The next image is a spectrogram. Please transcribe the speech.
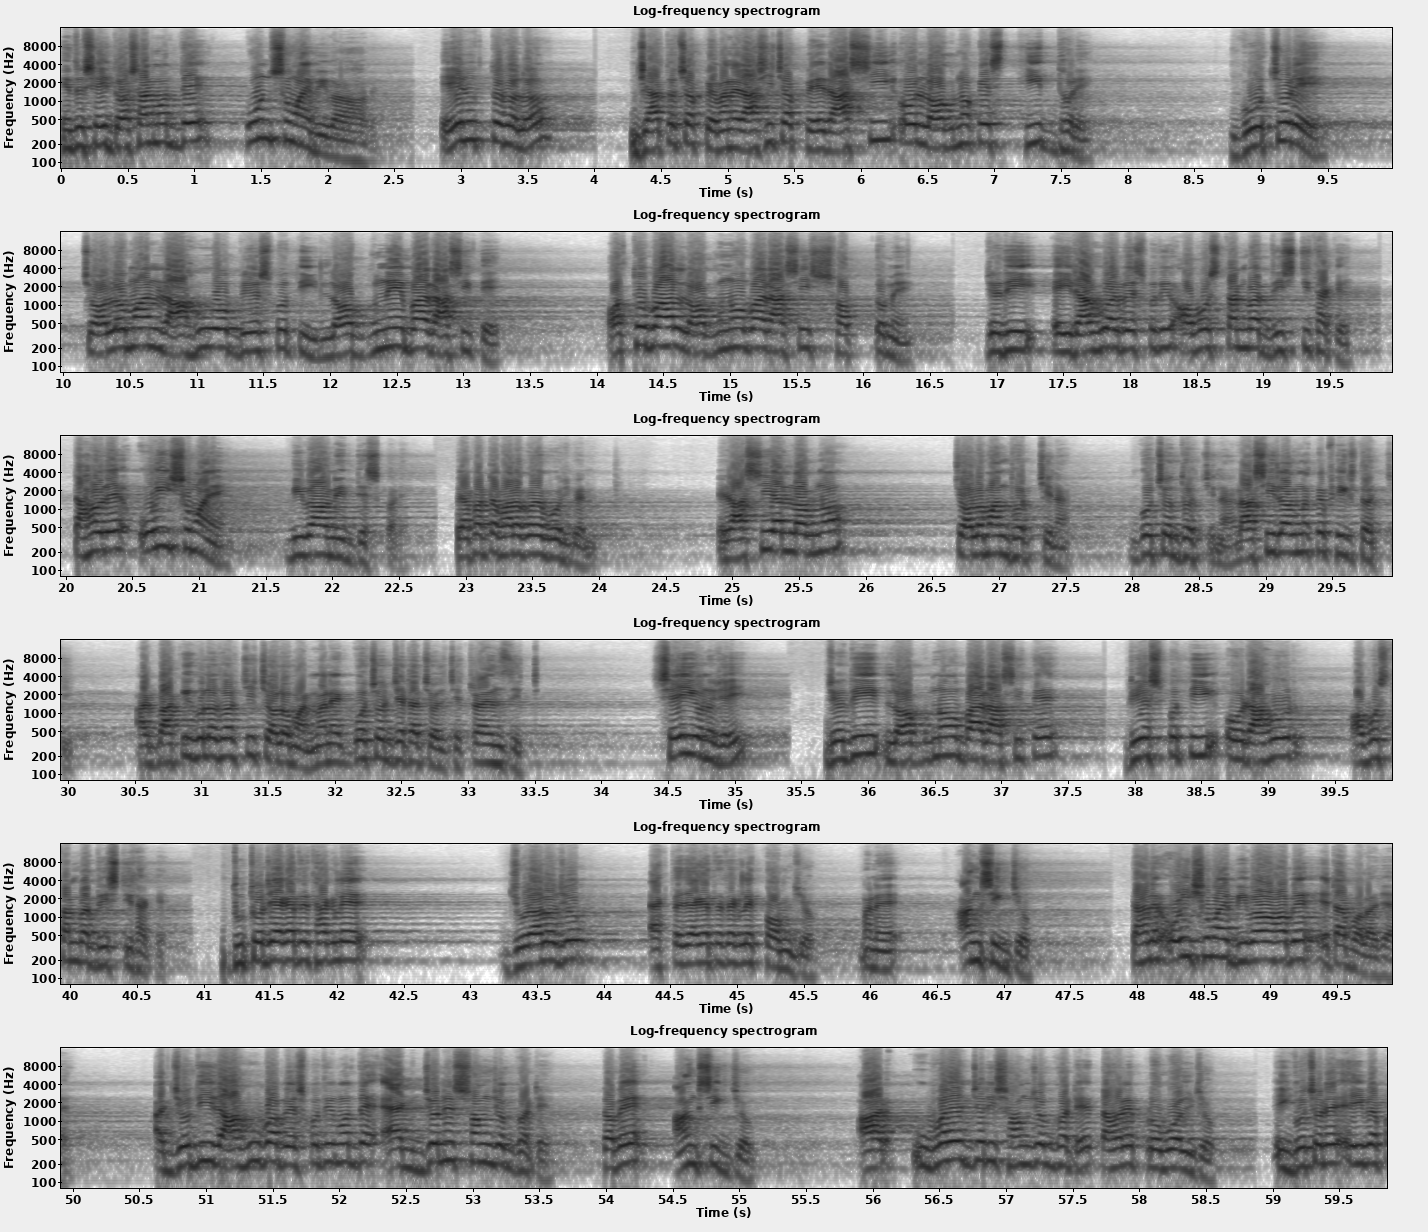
কিন্তু সেই দশার মধ্যে কোন সময় বিবাহ হবে? এর উত্তর হলো জাতচক্রে মানে রাশিচক্রে, রাশি ও লগ্নকে স্থির ধরে গোচরে চলমান রাহু ও বৃহস্পতি লগ্নে বা রাশিতে অথবা লগ্ন বা রাশির সপ্তমে যদি এই রাহু আর বৃহস্পতির অবস্থান বা দৃষ্টি থাকে, তাহলে ওই সময়ে বিবাহ নির্দেশ করে। ব্যাপারটা ভালো করে বুঝবেন। রাশি আর লগ্ন চলমান ধরছি না। গোচর ধরছি না, রাশি লগ্নকে ফিক্স ধরছি, আর বাকিগুলো ধরছি চলমান মানে গোচর যেটা চলছে ট্রানজিট সেই অনুযায়ী যদি লগ্ন বা রাশিতে বৃহস্পতি ও রাহুর অবস্থান বা দৃষ্টি থাকে, দুটো জায়গাতে থাকলে জোরালো যোগ, একটা জায়গাতে থাকলে কম যোগ মানে আংশিক যোগ। তাহলে ওই সময় বিবাহ হবে, এটা বলা যায়। আর যদি রাহু বা বৃহস্পতির মধ্যে একজনের সংযোগ ঘটে, তবে আংশিক যোগ। আর উভয়ের যদি সংযোগ ঘটে তাহলে প্রবল যোগ। এই গোচরে এই ব্যাপার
